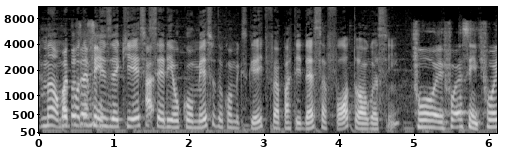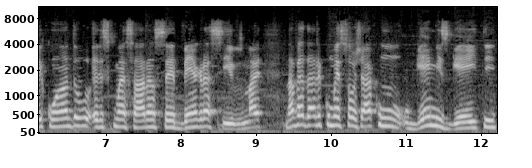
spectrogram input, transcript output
Não, mas, mas podemos assim, dizer que esse seria o começo do Comics Gate? Foi a partir dessa foto ou algo assim? Foi, foi assim, foi quando eles começaram a ser bem agressivos, mas na verdade começou já com o Games Gate,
